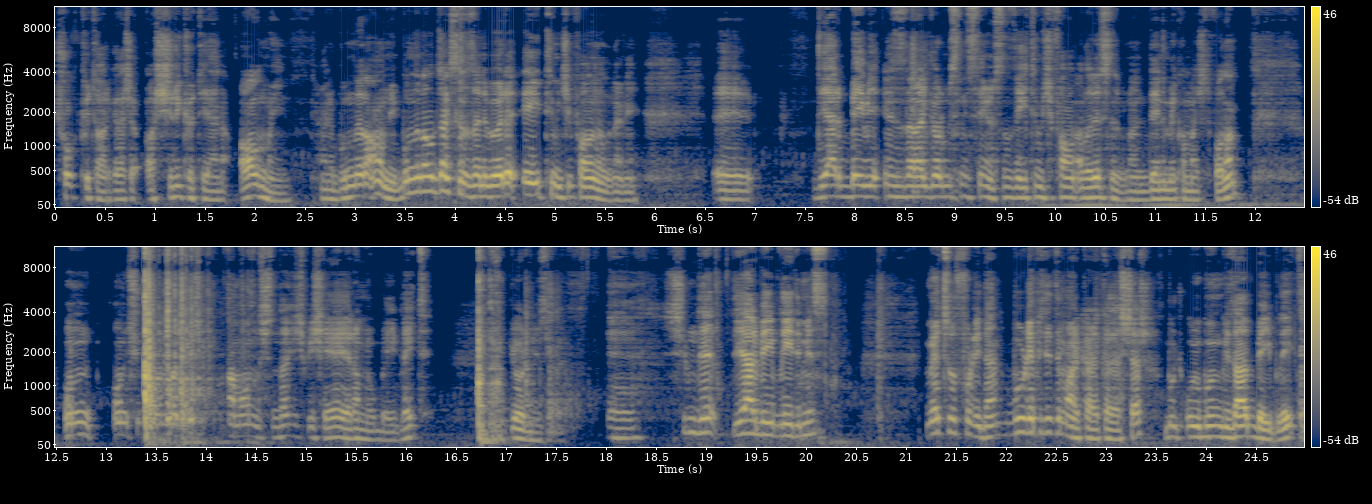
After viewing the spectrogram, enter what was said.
Çok kötü arkadaşlar. Aşırı kötü yani. Almayın. Hani bunları almayın. Bunları alacaksınız hani böyle eğitim için falan alın hani. Ee, diğer Beyblade'leriniz zarar görmesini istemiyorsanız eğitim için falan alabilirsiniz bunu. Hani denemek amaçlı falan. Onun, onun için kullanılabilir. Ama onun dışında hiçbir şeye yaramıyor Beyblade. Gördüğünüz gibi. Ee, şimdi diğer Beyblade'imiz Metal Fury'den. Bu repetitif marka arkadaşlar. Bu uygun güzel bir Beyblade.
